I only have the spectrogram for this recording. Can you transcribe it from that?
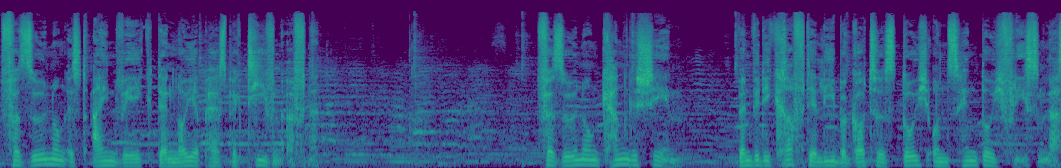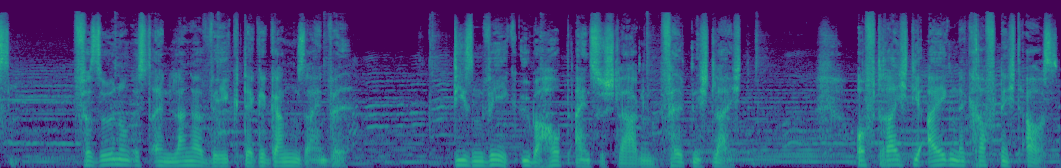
Versöhnung ist ein Weg, der neue Perspektiven öffnet. Versöhnung kann geschehen, wenn wir die Kraft der Liebe Gottes durch uns hindurchfließen lassen. Versöhnung ist ein langer Weg, der gegangen sein will. Diesen Weg überhaupt einzuschlagen, fällt nicht leicht. Oft reicht die eigene Kraft nicht aus.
